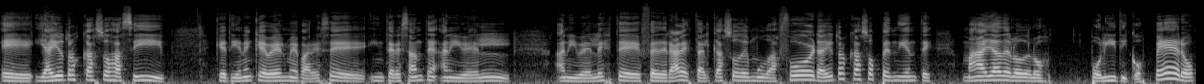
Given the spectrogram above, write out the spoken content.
eh, y hay otros casos así que tienen que ver me parece interesante a nivel a nivel este federal está el caso de Mudaford, hay otros casos pendientes más allá de lo de los políticos, pero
